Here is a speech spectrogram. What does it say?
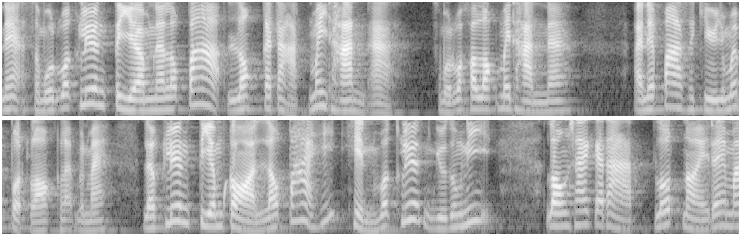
เนี่ยสมมติว่าเครื่องเตรียมนะแล้วป้าล็อกกระดาษไม่ทันอะสมมติว่าเขาล็อกไม่ทันนะอันนี้ป้าสกิลยังไม่ปลดล็อกแล้วเป็นไหมแล้วเครื่องเตรียมก่อนแล้วป้าเห็นว่าเครื่องอยู่ตรงนี้ ลองใช้กระดาษลดหน่อยได้ไหม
